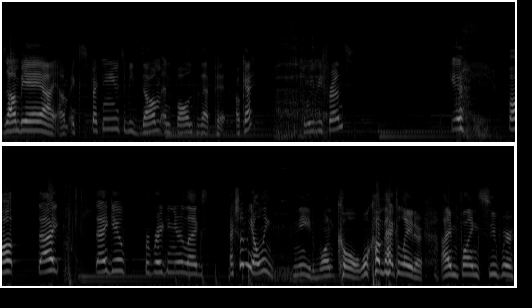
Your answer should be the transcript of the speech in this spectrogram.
Zombie AI, I'm expecting you to be dumb and fall into that pit, okay? Can we be friends? Fall. Die. Thank you for breaking your legs. Actually, we only need one coal. We'll come back later. I'm playing super,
